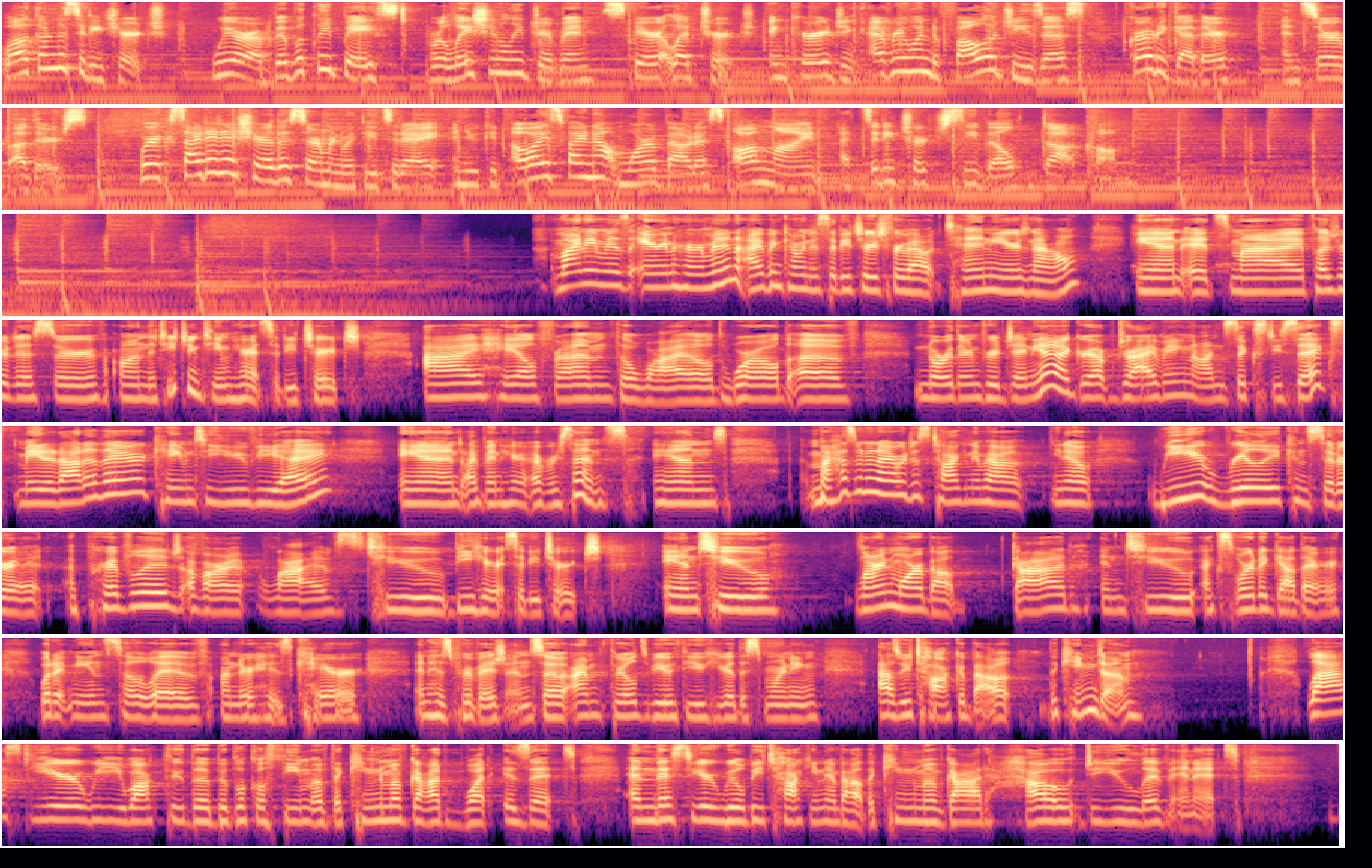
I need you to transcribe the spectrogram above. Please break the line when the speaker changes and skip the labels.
Welcome to City Church. We are a biblically based, relationally driven, spirit led church, encouraging everyone to follow Jesus, grow together, and serve others. We're excited to share this sermon with you today, and you can always find out more about us online at citychurchcville.com.
My name is Erin Herman. I've been coming to City Church for about 10 years now, and it's my pleasure to serve on the teaching team here at City Church. I hail from the wild world of Northern Virginia. I grew up driving on 66, made it out of there, came to UVA, and I've been here ever since. And my husband and I were just talking about, you know, we really consider it a privilege of our lives to be here at City Church and to learn more about God and to explore together what it means to live under His care and His provision. So I'm thrilled to be with you here this morning as we talk about the kingdom. Last year, we walked through the biblical theme of the kingdom of God. What is it? And this year, we'll be talking about the kingdom of God. How do you live in it?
